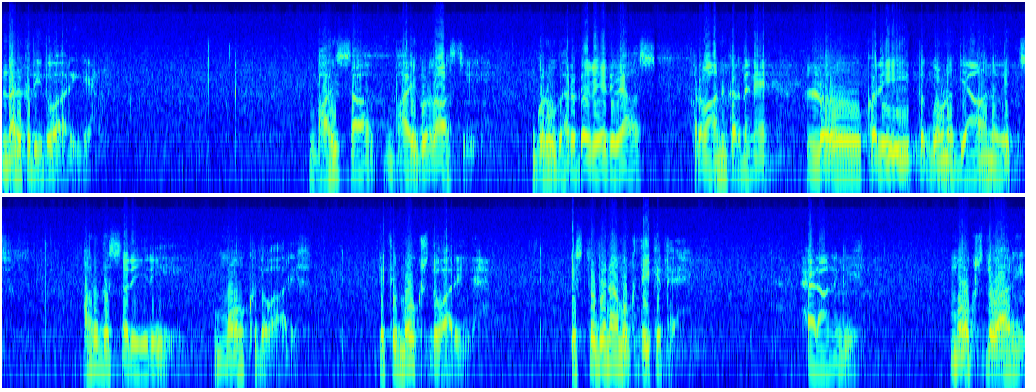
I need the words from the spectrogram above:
ਨਰਕ ਦੀ ਦੁਆਰੀ ਹੈ। ਭਾਈ ਸਾਹਿਬ, ਭਾਈ ਗੁਰਦਾਸ ਜੀ, ਗੁਰੂ ਘਰ ਦੇ ਵੇਦ ਵਿਆਸ ਫਰਮਾਨ ਕਰਦੇ ਨੇ, ਲੋਕ ਰੀਤ ਗੁਣ ਗਿਆਨ ਵਿੱਚ ਅਰਧ ਸਰੀਰੀ ਮੋਖ ਦੁਆਰੀ। ਇਥੇ ਮੋਕਸ਼ ਦੁਆਰੀ ਹੈ ਇਸ ਤੋਂ ਬਿਨਾ ਮੁਕਤੀ ਕਿਤੇ ਹੈਰਾਨਗੀ, ਮੋਕਸ਼ ਦੁਆਰੀ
